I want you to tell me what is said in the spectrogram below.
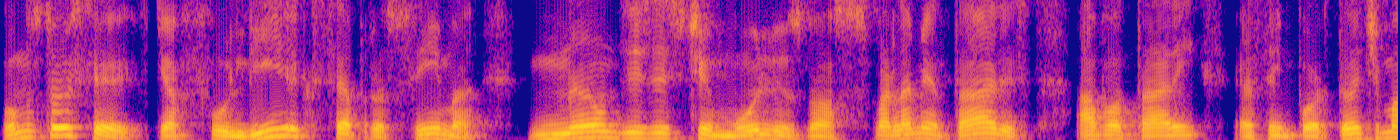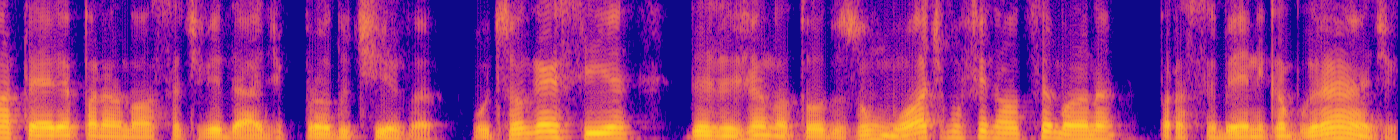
Vamos torcer que a folia que se aproxima não desestimule os nossos parlamentares a votarem esta importante matéria para a nossa atividade produtiva. Hudson Garcia, desejando a todos um ótimo final de semana para a CBN Campo Grande.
